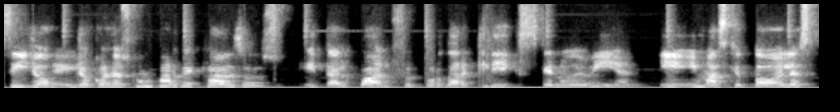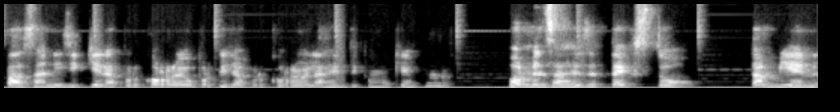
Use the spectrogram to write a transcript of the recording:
Sí, yo, Sí. yo conozco un par de casos y tal cual, fue por dar clics que no debían. Y, y más que todo les pasa ni siquiera por correo, porque ya por correo la gente como que, hmm, por mensajes de texto también,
